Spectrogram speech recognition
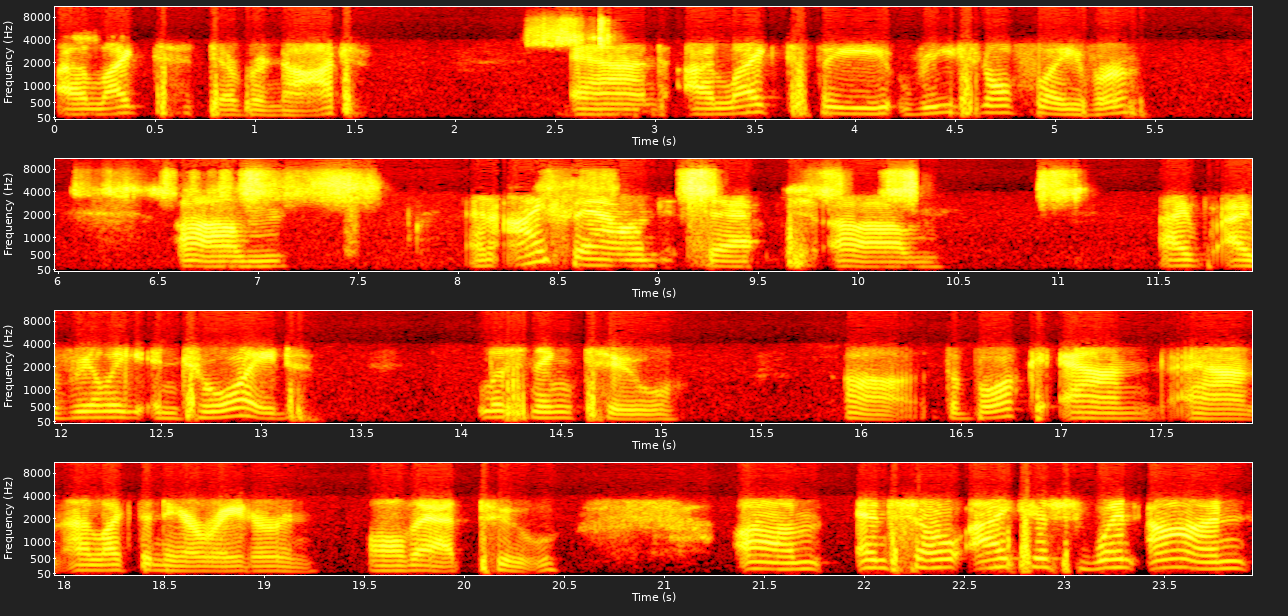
I liked Deborah Knott, and I liked the regional flavor. Um, and I found that um, I, I really enjoyed listening to uh, the book, and and I like the narrator and all that too. Um, and so I just went on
